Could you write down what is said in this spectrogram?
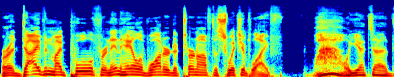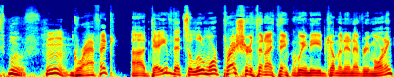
or a dive in my pool for an inhale of water to turn off the switch of life. Wow, that's a oof. graphic. Uh, Dave, that's a little more pressure than I think we need coming in every morning.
